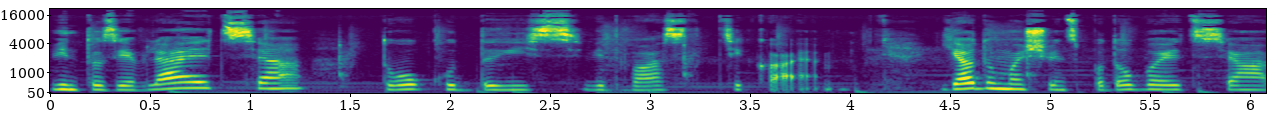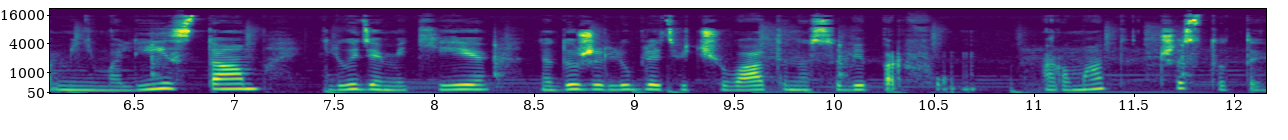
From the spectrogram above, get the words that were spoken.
Він то з'являється, то кудись від вас тікає. Я думаю, що він сподобається мінімалістам і людям, які не дуже люблять відчувати на собі парфум. Аромат чистоти.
